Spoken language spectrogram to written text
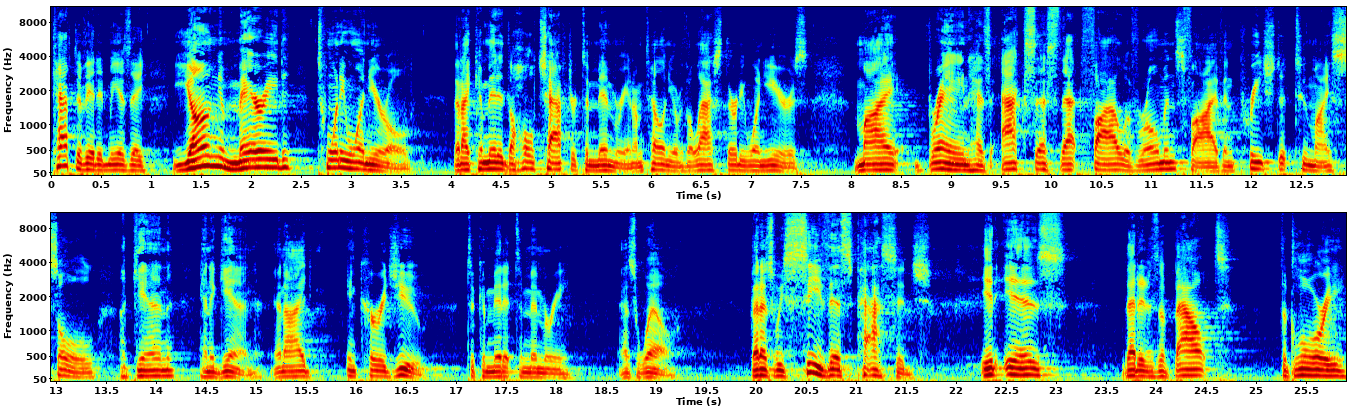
captivated me as a young, married 21 year old that I committed the whole chapter to memory. And I'm telling you, over the last 31 years, my brain has accessed that file of Romans 5 and preached it to my soul again and again. And I'd encourage you to commit it to memory as well. But as we see this passage, it is that it is about the glory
